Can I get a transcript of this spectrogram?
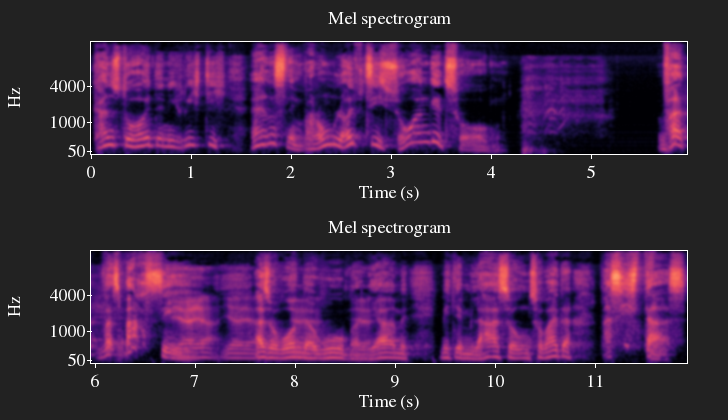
kannst du heute nicht richtig ernst nehmen. Warum läuft sie so angezogen? Was, was macht sie? Also Wonder Woman, ja. ja, mit, mit dem Lasso und so weiter. Was ist das?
